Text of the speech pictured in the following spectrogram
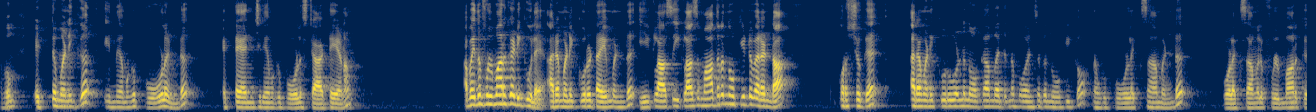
അപ്പം എട്ട് മണിക്ക് ഇന്ന് നമുക്ക് പോളുണ്ട് എട്ട് അഞ്ചിന് നമുക്ക് പോൾ സ്റ്റാർട്ട് ചെയ്യണം. അപ്പോൾ ഇത് ഫുൾ മാർക്ക് അടിക്കൂലേ? അരമണിക്കൂർ ടൈം ഉണ്ട്. ഈ ക്ലാസ് ഈ ക്ലാസ് മാത്രം നോക്കിയിട്ട് വരണ്ട. കുറച്ചൊക്കെ അരമണിക്കൂർ കൊണ്ട് നോക്കാൻ പറ്റുന്ന പോയിന്റ്സ് ഒക്കെ നോക്കിക്കോ. നമുക്ക് പോൾ എക്സാം ഉണ്ട്. പോൾ എക്സാമിൽ ഫുൾ മാർക്ക്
